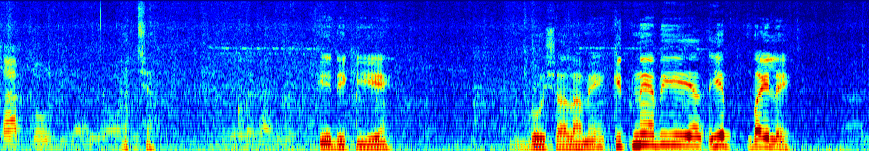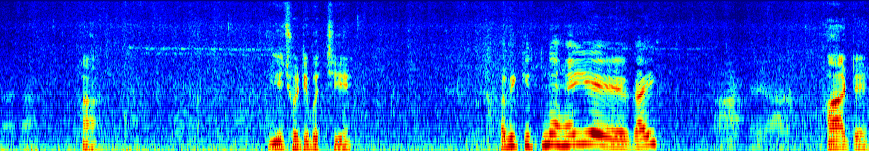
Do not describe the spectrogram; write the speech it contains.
सब तोड़ दिया अच्छा। ये देखिए गौशाला में। कितने अभी ये बैल है? हाँ। ये छोटी बच्ची है। अभी कितने हैं ये गाय आठ है।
